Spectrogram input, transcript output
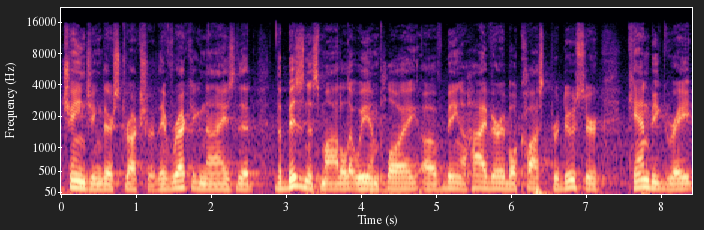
changing their structure. They've recognized that the business model that we employ of being a high variable cost producer can be great,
